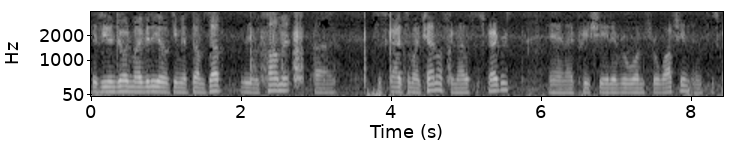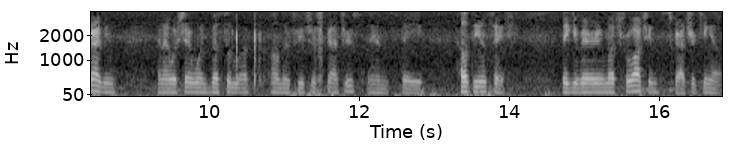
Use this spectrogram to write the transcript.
If you enjoyed my video, give me a thumbs up. Leave a comment. Uh, subscribe to my channel if you're not a subscriber. And I appreciate everyone for watching and subscribing. And I wish everyone best of luck on their future scratchers and stay healthy and safe. Thank you very much for watching. Scratcher King out.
